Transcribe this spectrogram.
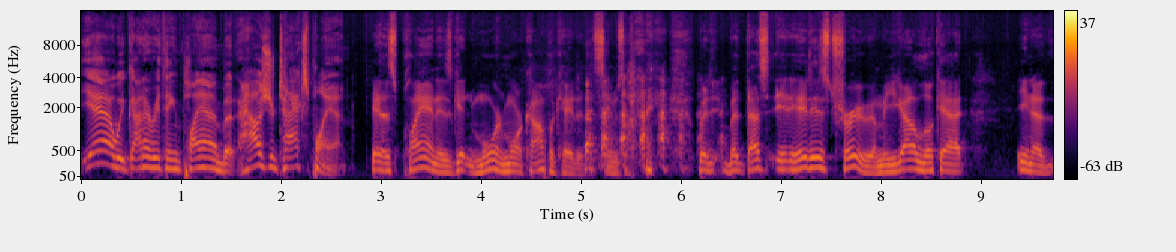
yeah, we've got everything planned, but how's your tax plan? Yeah, this plan is getting more and more complicated. It seems like, but but that's it, it is true. I mean, you got to look at, you know,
